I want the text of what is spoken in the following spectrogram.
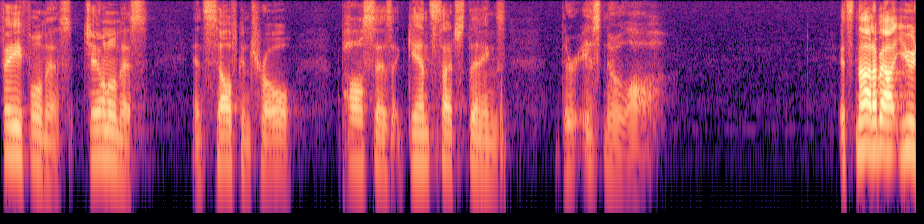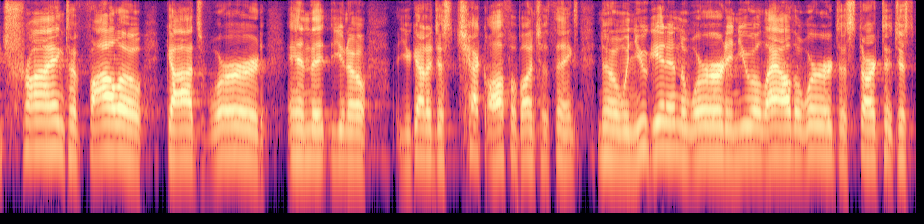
faithfulness, gentleness, and self control. Paul says, against such things, there is no law. It's not about you trying to follow God's word and that, you know, you got to just check off a bunch of things. No, when you get in the Word and you allow the Word to start to just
